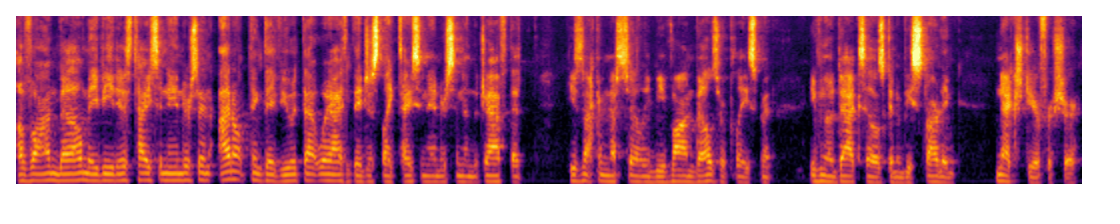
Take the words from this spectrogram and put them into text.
a Vonn Bell. Maybe it is Tycen Anderson. I don't think they view it that way. I think they just like Tycen Anderson in the draft, that he's not going to necessarily be Vonn Bell's replacement, even though Dax is going to be starting next year for sure.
